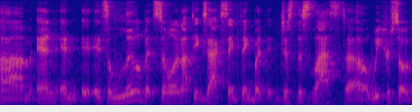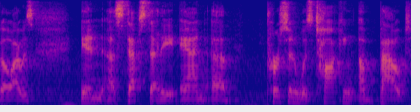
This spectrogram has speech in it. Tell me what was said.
um, and and it's a little bit similar, not the exact same thing, but just this last uh, a week or so ago, I was in a step study, and a person was talking about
